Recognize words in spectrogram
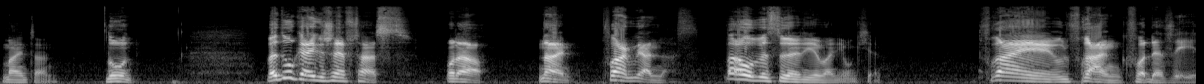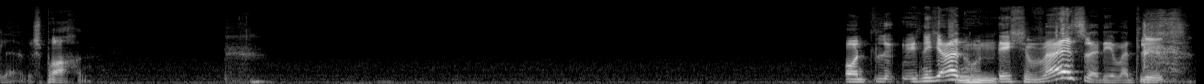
meint dann. Nun, wenn du kein Geschäft hast, oder, nein, fragen wir anders. Warum bist du denn hier, mein Jungchen? Frei und frank von der Seele gesprochen. Und lüg mich nicht an. Nun. Ich weiß, wenn jemand lügt.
